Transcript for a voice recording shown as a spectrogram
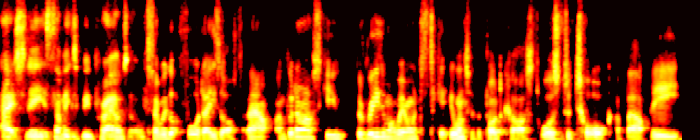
actually, it's something to be proud of. So we've got four days off. Now, I'm going to ask you the reason why we wanted to get you onto the podcast was to talk about the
